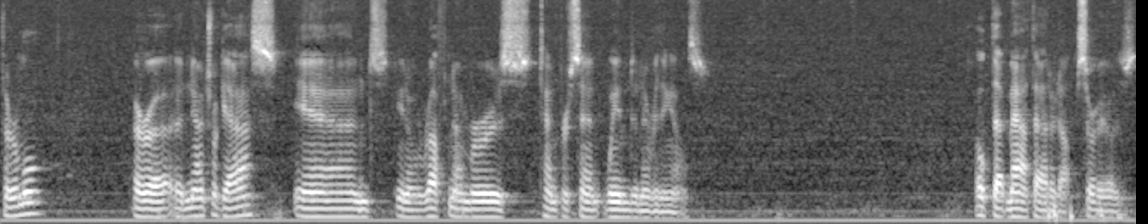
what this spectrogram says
thermal, or uh, natural gas, and, you know, rough numbers, 10% wind and everything else. Hope that math added up. Sorry, I was.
